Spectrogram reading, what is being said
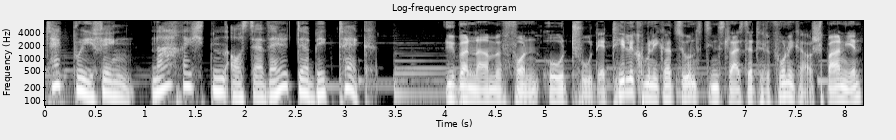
Tech Briefing. Nachrichten aus der Welt der Big Tech. Übernahme von O2. Der Telekommunikationsdienstleister Telefonica aus Spanien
